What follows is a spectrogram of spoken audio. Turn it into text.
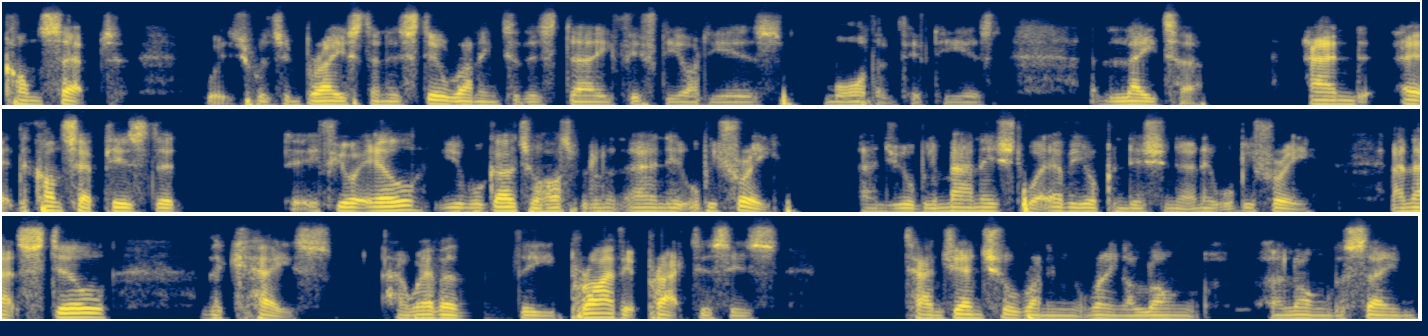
concept which was embraced and is still running to this day, 50 odd years, more than 50 years later. And uh, the concept is that if you're ill, you will go to a hospital and it will be free, and you'll be managed whatever your condition, and it will be free. And that's still the case. However, the private practice is tangential, running running along along the same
